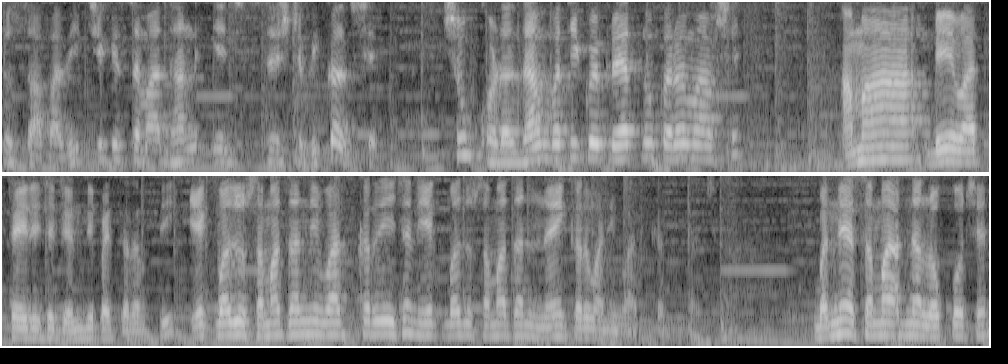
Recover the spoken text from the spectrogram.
તો સ્વાભાવિક છે કે સમાધાન એ જ શ્રેષ્ઠ વિકલ્પ છે. શું ખોડલધામ વતી કોઈ પ્રયત્નો કરવામાં આવશે? આમાં બે વાત થઈ રહી છે જયંતિભાઈ તરફથી. એક બાજુ સમાધાનની વાત કરી રહી છે ને એક બાજુ સમાધાન નહીં કરવાની વાત કરતા છે. બંને સમાજના લોકો છે.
